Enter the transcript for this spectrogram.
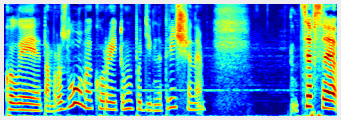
коли там розломи кори і тому подібне, тріщини. Це все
